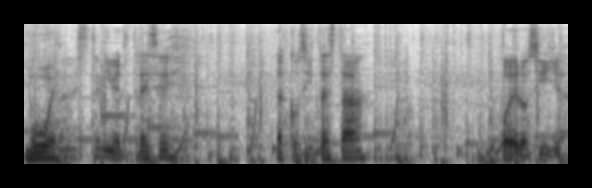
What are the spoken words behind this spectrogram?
Bueno, este nivel 13 la cosita está poderosilla.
